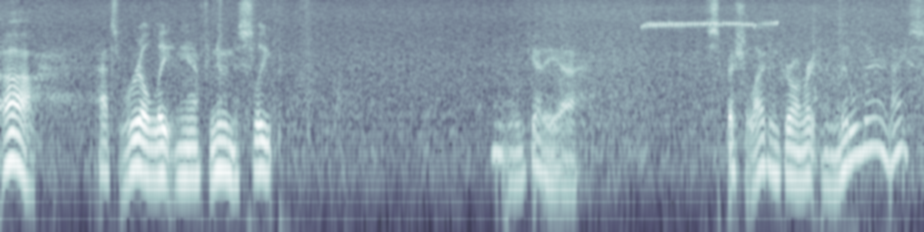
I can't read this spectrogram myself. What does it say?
Ah, that's real late in the afternoon to sleep. Oh, we got a uh, special item growing right in the middle there. Nice.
